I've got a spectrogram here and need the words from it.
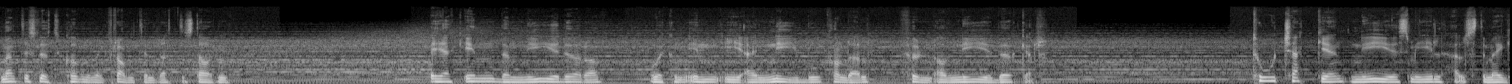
Men til slutt kom jeg meg fram til rette staden. Jeg gikk inn den nye døra, og jeg kom inn i en ny bokhandel full av nye bøker. To kjekke, nye smil hilste meg.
